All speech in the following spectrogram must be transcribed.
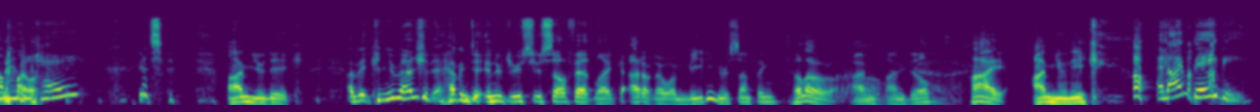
a No. monkey. it's I'm unique. I mean, can you imagine having to introduce yourself at like I don't know a meeting or something? Hello, I'm Oh, I'm Bill. gosh. Hi, I'm unique. and I'm baby.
